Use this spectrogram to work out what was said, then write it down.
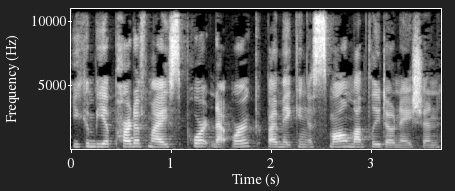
You can be a part of my support network by making a small monthly donation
